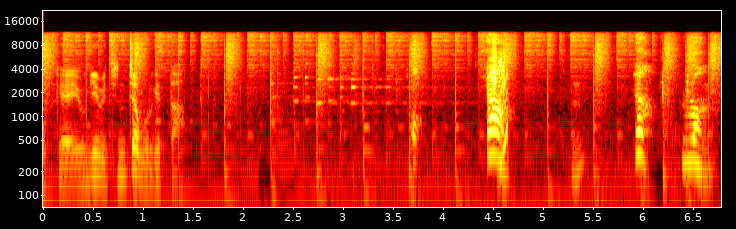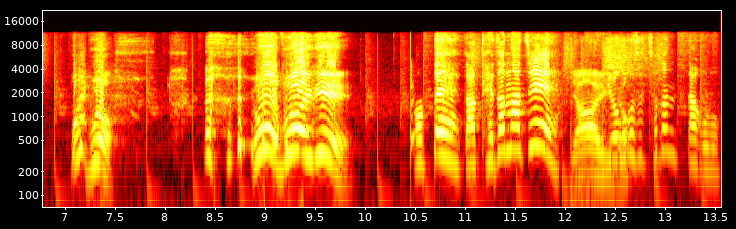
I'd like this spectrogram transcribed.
오케이 여기면 진짜 모르겠다. 야, 응? 야, 일로 와. 어 뭐야? 어 뭐야 여기? 어때? 나 대단하지? 야 여기 이런 명, 곳을 찾아냈다고.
